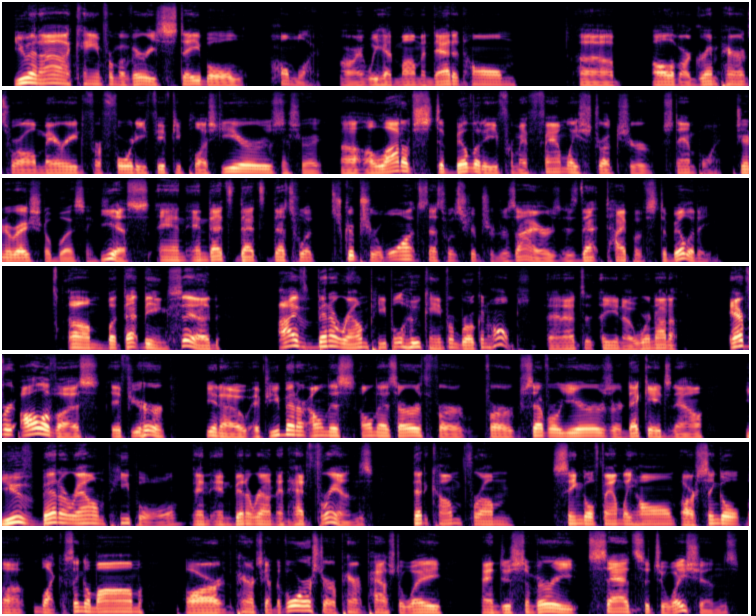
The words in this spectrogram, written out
you and I came from a very stable home life. All right, we had mom and dad at home. Uh, all of our grandparents were all married for 40, 50 plus years. That's right. Uh, a lot of stability from a family structure standpoint. Generational blessing. Yes, and and that's that's that's what Scripture wants. That's what Scripture desires is that type of stability. Um, but that being said, I've been around people who came from broken homes, and that's a- you know we're not a every all of us. If you're you know if you've been on this on this earth for for several years or decades now, you've been around people and and been around and had friends that come from single family home or single uh, like a single mom or the parents got divorced or a parent passed away and just some very sad situations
